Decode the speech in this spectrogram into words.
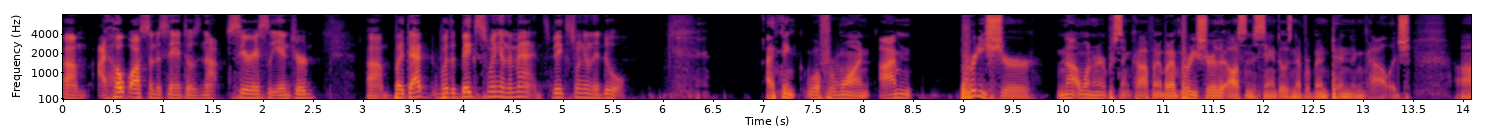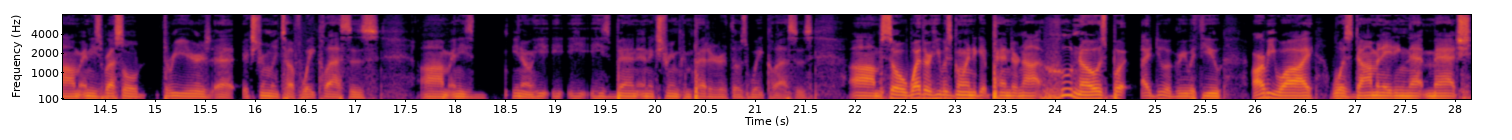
Um, I hope Austin DeSanto is not seriously injured, um, but that was a big swing in the match. It's a big swing in the duel. I think, well, for one, I'm pretty sure, not 100% confident, but I'm pretty sure that Austin DeSanto has never been pinned in college. Um, and he's wrestled three years at extremely tough weight classes. Um, and he's, you know, he, he, he's been an extreme competitor at those weight classes. Um, so whether he was going to get pinned or not, who knows? But I do agree with you. RBY was dominating that match.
